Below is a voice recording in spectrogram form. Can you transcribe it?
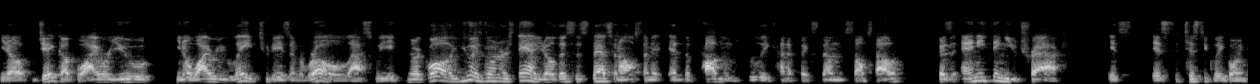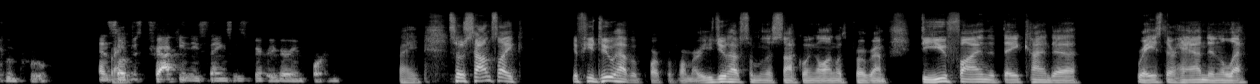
you know, Jacob, why were you, you know, why were you late two days in a row last week? And they're like, well, you guys don't understand, you know, this is this, and all of a sudden, it, it, the problems really kind of fix themselves out because anything you track is is statistically going to improve, and right. so just tracking these things is very very important. Right. So it sounds like if you do have a poor performer, you do have someone that's not going along with the program, do you find that they kind of raise their hand and elect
